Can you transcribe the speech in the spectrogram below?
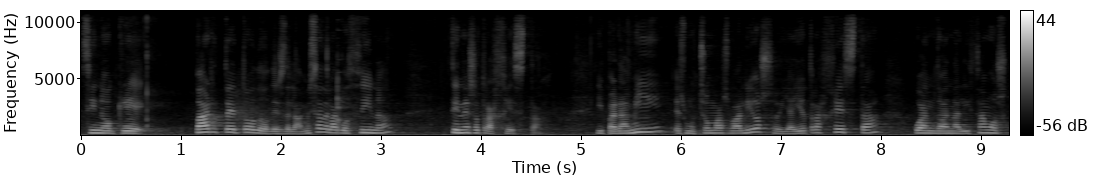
sino que parte todo desde la mesa de la cocina, tienes otra gesta. Y para mí es mucho más valioso y hay otra gesta cuando analizamos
